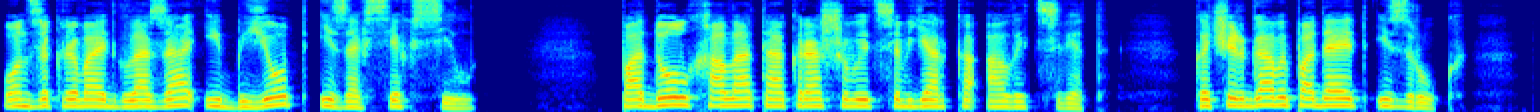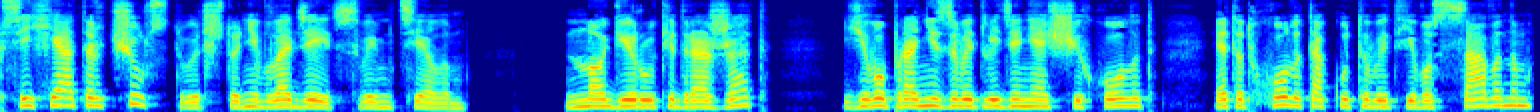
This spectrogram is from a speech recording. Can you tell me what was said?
Он закрывает глаза и бьет изо всех сил. Подол халата окрашивается в ярко-алый цвет. Кочерга выпадает из рук. Психиатр чувствует, что не владеет своим телом. Ноги и руки дрожат, его пронизывает леденящий холод, этот холод окутывает его саваном,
